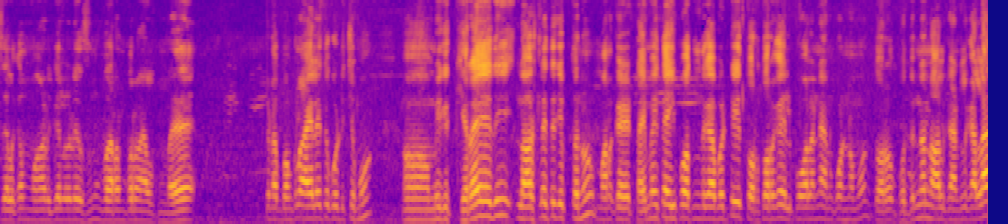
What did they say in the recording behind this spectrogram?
సిలకం మామిడికాయలు లోడ్ వేసుకుని బరంపురం వెళ్తుంది. ఇక్కడ బంకులో ఆయిల్ అయితే కొట్టించాము. మీకు కిరాయి అది లాస్ట్లో అయితే చెప్తాను. మనకి టైం అయితే అయిపోతుంది కాబట్టి త్వర త్వరగా వెళ్ళిపోవాలని అనుకుంటున్నాము. త్వర పొద్దున్న నాలుగు గంటలకల్లా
